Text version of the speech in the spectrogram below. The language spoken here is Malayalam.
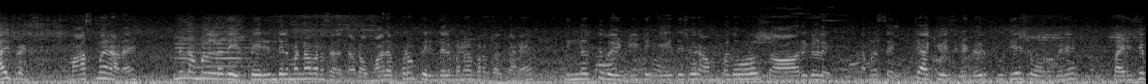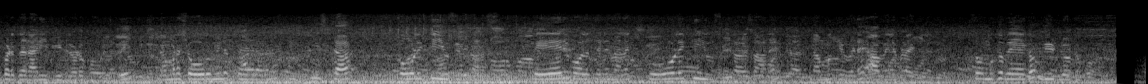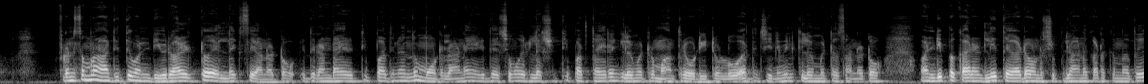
ഹായ് ഫ്രണ്ട്സ് മാസ്മാൻ ആണ്. ഇന്ന് നമ്മളുള്ളത് പെരിന്തൽമണ്ണ പറഞ്ഞ സ്ഥലത്താണ് കേട്ടോ മലപ്പുറം പെരിന്തൽമണ്ണ പറഞ്ഞ സ്ഥലത്താണ്. നിങ്ങൾക്ക് വേണ്ടിയിട്ട് ഏകദേശം ഒരു അമ്പതോളം കാറുകൾ നമ്മൾ സെറ്റാക്കി വെച്ചിട്ടുണ്ട്. ഒരു പുതിയ ഷോറൂമിനെ പരിചയപ്പെടുത്താനാണ് ഈ വീട്ടിലൂടെ പോകുന്നത്. നമ്മുടെ ഷോറൂമിന്റെ പേരാണ് fifty star quality use cars പേര് പോലെ തന്നെ നല്ല ക്വാളിറ്റി യൂസ് കാർസ് ആണ് നമുക്കിവിടെ അവൈലബിൾ ആയിട്ടുള്ളത്. സോ നമുക്ക് വേഗം വീട്ടിലോട്ട് പോകാം. ഫ്രണ്ട്സ് നമ്മൾ ആദ്യത്തെ വണ്ടി ഒരു ആൾട്ടോ എൽ എക്സ് ആണ് കേട്ടോ. ഇത് രണ്ടായിരത്തി പതിനൊന്ന് മോഡലാണ്. ഏകദേശം ഒരു ലക്ഷത്തി പത്തായിരം കിലോമീറ്റർ മാത്രമേ ഓടിയിട്ടുള്ളൂ. അത് ജെനുവിൻ കിലോമീറ്റേഴ്സ് ആണ് കേട്ടോ. വണ്ടി ഇപ്പോൾ കറന്റ് തേർഡ് ഓണർഷിപ്പിലാണ് കിടക്കുന്നത്.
